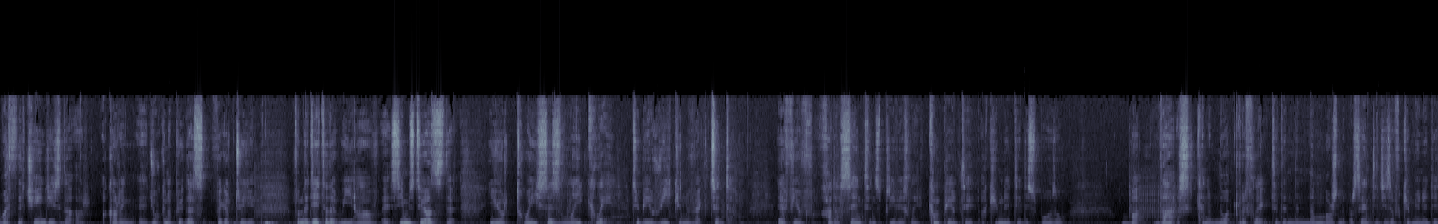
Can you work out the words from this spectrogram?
with the changes that are occurring. Uh, Joe, can I put this figure to you? From the data that we have, it seems to us that you're twice as likely to be reconvicted if you've had a sentence previously compared to a community disposal. But that's kind of not reflected in the numbers and the percentages of community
